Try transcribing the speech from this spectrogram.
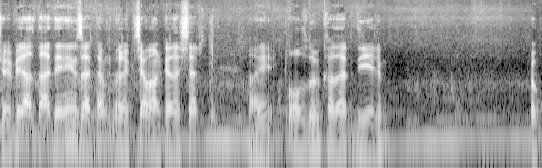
Şöyle biraz daha deneyeyim zaten bırakacağım arkadaşlar. Hani olduğu kadar diyelim. Çok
